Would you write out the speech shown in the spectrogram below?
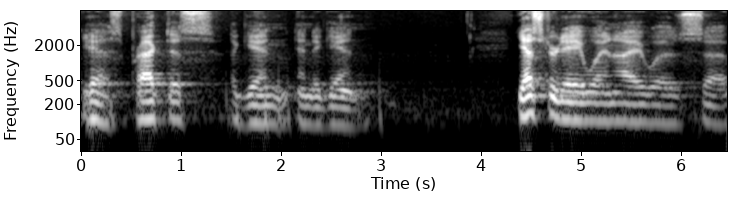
Yes, practice again and again. Yesterday, when I was uh,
